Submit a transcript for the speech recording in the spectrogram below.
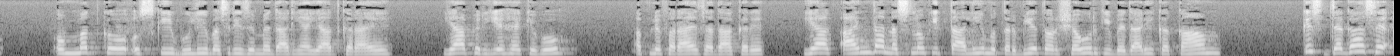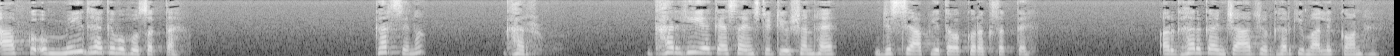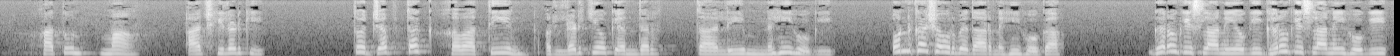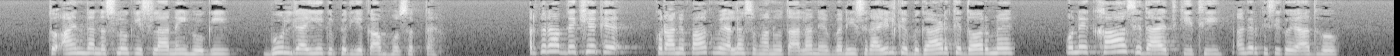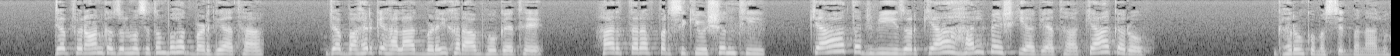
امت کو اس کی بھولی بسری ذمہ داریاں یاد کرائے، یا پھر یہ ہے کہ وہ اپنے فرائض ادا کرے، یا آئندہ نسلوں کی تعلیم و تربیت اور شعور کی بیداری کا کام کس جگہ سے آپ کو امید ہے کہ وہ ہو سکتا ہے؟ گھر سے نا؟ گھر۔ گھر ہی ایک ایسا انسٹیٹیوشن ہے جس سے آپ یہ توقع رکھ سکتے ہیں۔ اور گھر کا انچارج اور گھر کی مالک کون ہے؟ خاتون، ماں۔ آج کی لڑکی۔ تو جب تک خواتین اور لڑکیوں کے اندر تعلیم نہیں ہوگی، ان کا شعور بیدار نہیں ہوگا۔ گھروں کی اصلاح نہیں ہوگی، گھروں کی اصلاح نہیں ہوگی، تو آئندہ نسلوں کی اصلاح نہیں ہوگی۔ بھول جائیے کہ پھر یہ کام ہو سکتا ہے۔ اور پھر آپ دیکھیے کہ قرآن پاک میں اللہ سبحان و تعالیٰ نے بنی اسرائیل کے بگاڑ کے دور میں انہیں خاص ہدایت کی تھی۔ اگر کسی کو یاد ہو، جب فرعون کا ظلم و ستم بہت بڑھ گیا تھا جب باہر کے حالات بڑے ہی خراب ہو گئے تھے۔ ہر طرف پرسیکیوشن تھی۔ کیا تجویز اور کیا حل پیش کیا گیا تھا؟ کیا کرو؟ گھروں کو مسجد بنا لو۔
